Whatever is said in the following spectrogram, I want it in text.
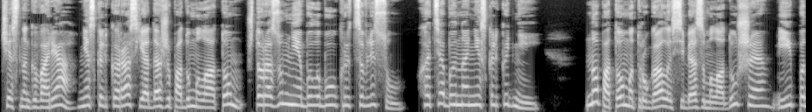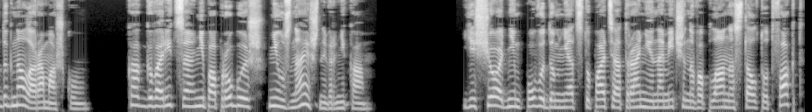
Честно говоря, несколько раз я даже подумала о том, что разумнее было бы укрыться в лесу, хотя бы на несколько дней. Но потом отругала себя за малодушие и подогнала ромашку. Как говорится, не попробуешь, не узнаешь наверняка. Еще одним поводом не отступать от ранее намеченного плана стал тот факт,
